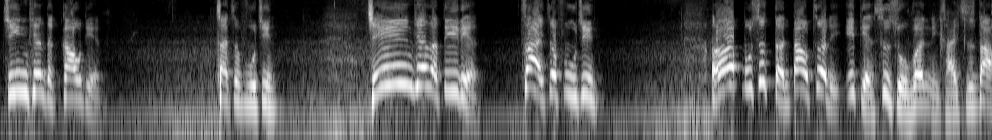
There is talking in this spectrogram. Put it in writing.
今天的高点在这附近，今天的低点在这附近，而不是等到这里一点四十五分你才知道。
